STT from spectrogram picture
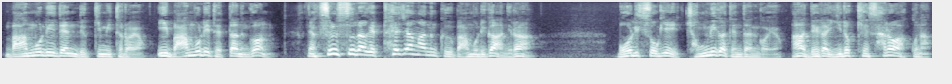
마무리된 느낌이 들어요. 이 마무리됐다는 건 그냥 쓸쓸하게 퇴장하는 그 마무리가 아니라 머릿속이 정리가 된다는 거예요. 아 내가 이렇게 살아왔구나.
